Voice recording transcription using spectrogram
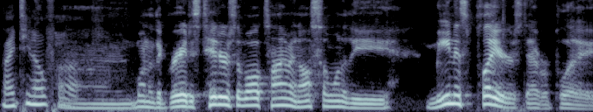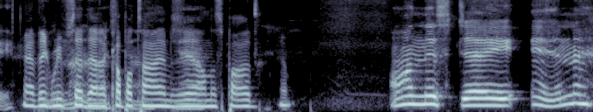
1905. Um, one of the greatest hitters of all time, and also one of the meanest players to ever play. I think we've not said that a couple times, yeah. Yeah. on this pod. Yep. On this day in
